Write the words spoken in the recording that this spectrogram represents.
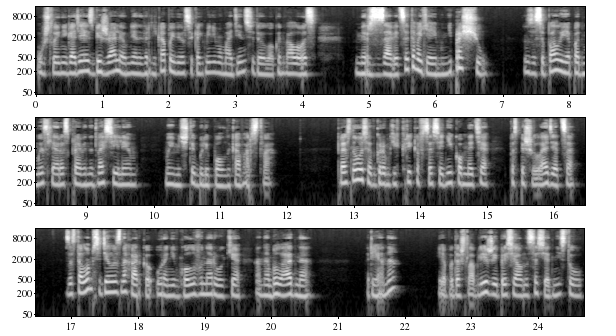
Ушлые негодяи сбежали, а у меня наверняка появился как минимум один седой локон волос. Мерзавец, этого я ему не прощу. Засыпала я под мысли о расправе над Василием. Мои мечты были полны коварства. Проснулась от громких криков в соседней комнате. Поспешила одеться. За столом сидела знахарка, уронив голову на руки. Она была одна. «Риана?» Я подошла ближе и присела на соседний стул.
